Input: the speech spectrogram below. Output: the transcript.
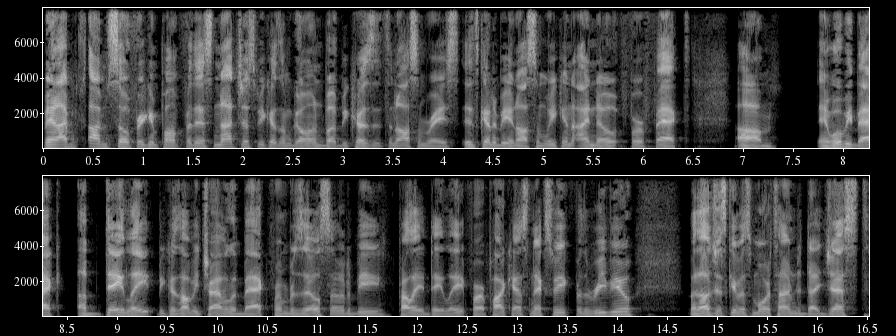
man, I'm I'm so freaking pumped for this. Not just because I'm going, but because it's an awesome race. It's going to be an awesome weekend. I know for a fact. Um, and we'll be back a day late because I'll be traveling back from Brazil, so it'll be probably a day late for our podcast next week for the review. But that'll just give us more time to digest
